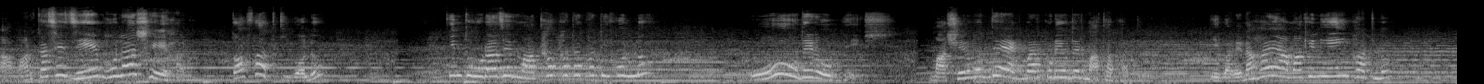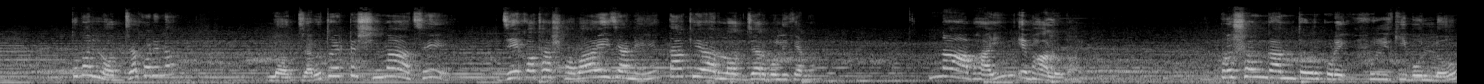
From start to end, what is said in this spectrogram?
আমার কাছে যে ভোলা, সে হারু। তফাৎ কি বলো? কিন্তু ওরা যে মাথা ফাটাফাটি করল, ও ওদের অভ্যেস। মাসের মধ্যে একবার করে ওদের মাথা ফাটে। এবারে না হয় আমাকে নিয়েই ফাটলো। তোমার লজ্জা করে না? লজ্জারও তো একটা সীমা আছে। যে কথা সবাই জানে, তাকে আর লজ্জার বলি কেন? না ভাই, এ ভালো নয়। প্রসঙ্গান্তর করে ফুলকি বলল,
